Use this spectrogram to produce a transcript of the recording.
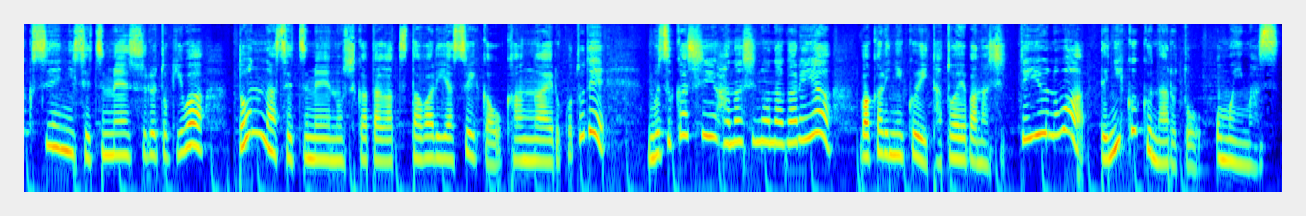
学生に説明する時はどんな説明の仕方が伝わりやすいかを考えることで難しい話の流れや分かりにくい例え話っていうのは出にくくなると思います。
